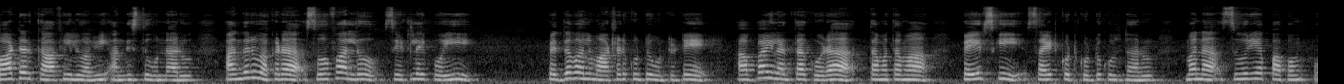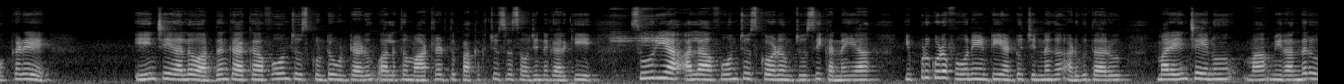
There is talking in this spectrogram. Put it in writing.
వాటర్ కాఫీలు అవి అందిస్తూ ఉన్నారు. అందరూ అక్కడ సోఫాల్లో సెటిల్ అయిపోయి పెద్దవాళ్ళు మాట్లాడుకుంటూ ఉంటుంటే అబ్బాయిలంతా కూడా తమ తమ పెయిర్స్కి సైట్ కొట్టుకుంటూ కూర్చున్నారు. మన సూర్య పాపం ఒక్కడే ఏం చేయాలో అర్థం కాక ఫోన్ చూసుకుంటూ ఉంటాడు. వాళ్ళతో మాట్లాడుతూ పక్కకు చూసిన సౌజన్య గారికి సూర్య అలా ఫోన్ చూసుకోవడం చూసి కన్నయ్య ఇప్పుడు కూడా ఫోన్ ఏంటి? అంటూ చిన్నగా అడుగుతారు. మరేం చేయను? మా మీరందరూ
